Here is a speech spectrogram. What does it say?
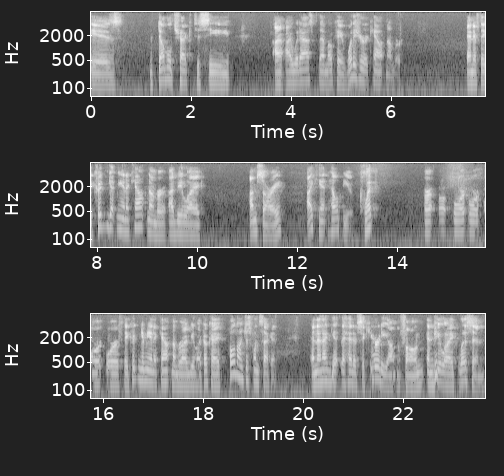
is double check to see. I, I would ask them, okay, what is your account number? And if they couldn't get me an account number, I'd be like, I'm sorry, I can't help you. Click. Or, or, or, or, or, or if they couldn't give me an account number, I'd be like, okay, hold on just one second. And then I'd get the head of security on the phone and be like, listen,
